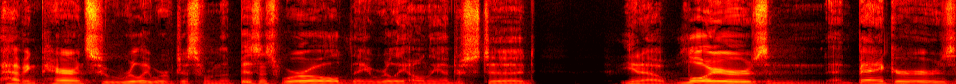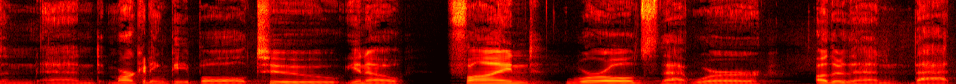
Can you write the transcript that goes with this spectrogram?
having parents who really were just from the business world, they really only understood, you know, lawyers and, and bankers and, and marketing people to, you know, find worlds that were other than that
